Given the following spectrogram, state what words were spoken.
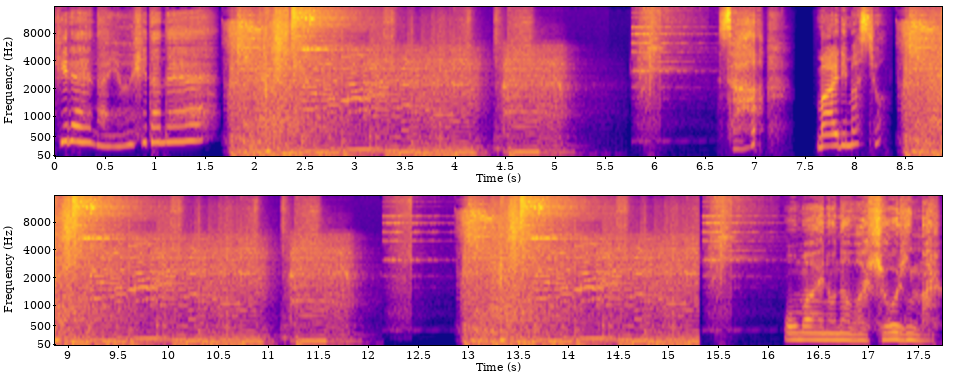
綺麗な夕日だね。さあ、参りましょう。お前の名は氷林丸。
